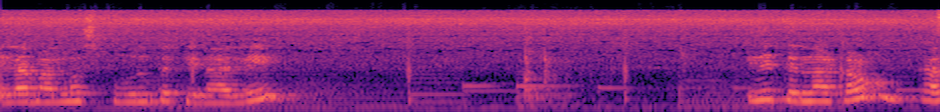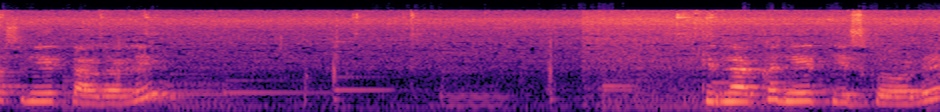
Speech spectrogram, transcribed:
ఎలా మనం స్పూన్తో తినాలి. ఇది తిన్నాక కాస్త నీరు తాగాలి. తిన్నాక నీరు తీసుకోవాలి.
